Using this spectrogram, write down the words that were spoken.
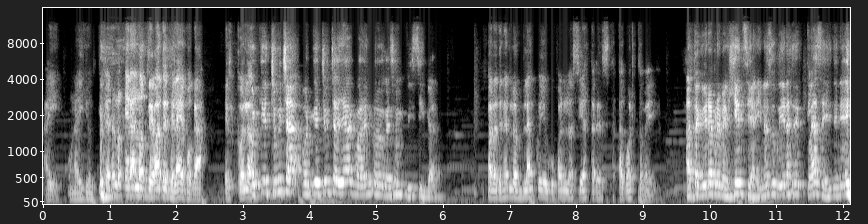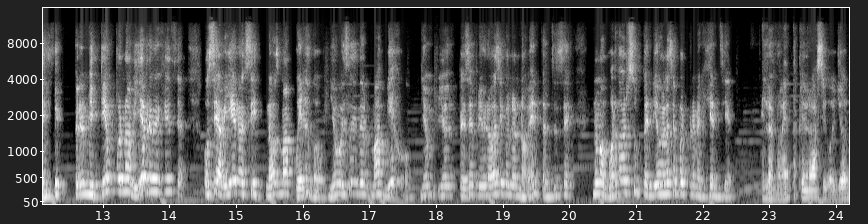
ahí, una disyuntiva. eran, los, eran los debates de la época, el color. ¿Por qué chucha, por qué chucha ya cuaderno de educación física? Para tenerlo en blanco y ocuparlo así hasta, hasta cuarto medio hasta que hubiera preemergencia y no se pudiera hacer clases. Tenía... Pero en mis tiempos no había preemergencia. O sea, había, no existe, no me acuerdo. Yo soy del más viejo. Yo, yo empecé primero básico en los 90, entonces no me acuerdo haber suspendido clases por preemergencia. En los 90 primero básico, yo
